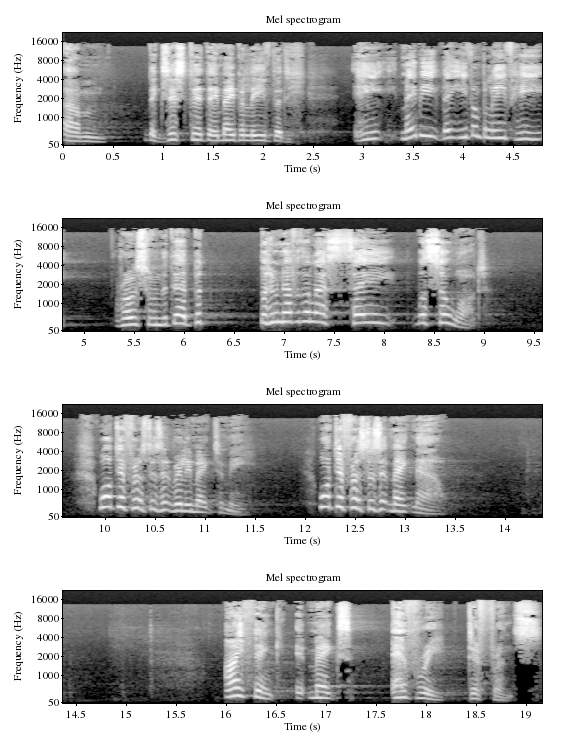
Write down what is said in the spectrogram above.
um, existed. They may believe that he, he, maybe they even believe he rose from the dead, but, but who nevertheless say, well, so what? What difference does it really make to me? What difference does it make now? I think it makes every difference,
